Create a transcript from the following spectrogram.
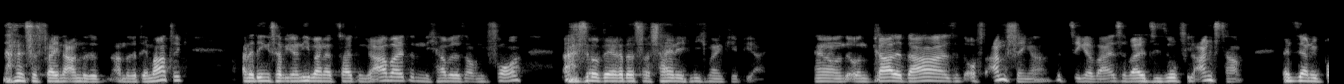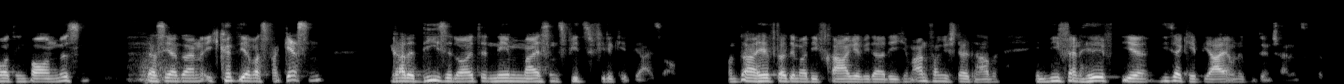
dann ist das vielleicht eine andere, andere Thematik. Allerdings habe ich noch nie bei einer Zeitung gearbeitet und ich habe das auch nicht vor. Also wäre das wahrscheinlich nicht mein KPI. Ja, und, und gerade da sind oft Anfänger, witzigerweise, weil sie so viel Angst haben, wenn sie ein Reporting bauen müssen, dass sie ja dann, ich könnte ja was vergessen. Gerade diese Leute nehmen meistens viel zu viele KPIs auf. Und da hilft halt immer die Frage wieder, die ich am Anfang gestellt habe, inwiefern hilft dir dieser KPI, um eine gute Entscheidung zu treffen?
